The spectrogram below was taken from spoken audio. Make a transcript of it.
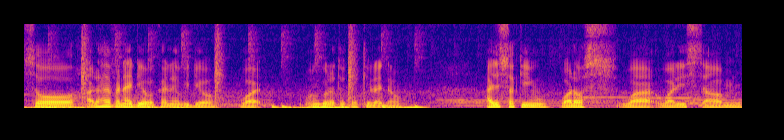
So I don't have an idea what kind of video what I'm gonna to talk right now. I just talking what else what what is um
